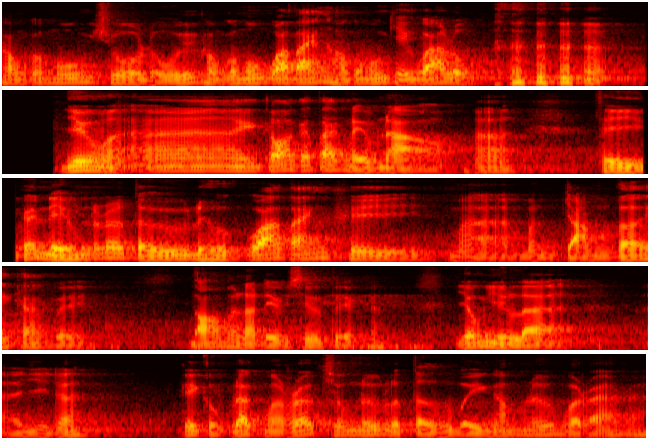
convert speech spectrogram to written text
không có muốn xua đuổi không có muốn quá tán không có muốn chuyển quá luôn. Nhưng mà ai có cái tác niệm nào ha, thì cái niệm đó nó tự được quá tán khi mà mình chậm tới các vị. Đó mới là điều siêu tuyệt á. Giống như là à, gì đó? Cái cục đất mà rớt xuống nước là tự bị ngấm nước và rã ra.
